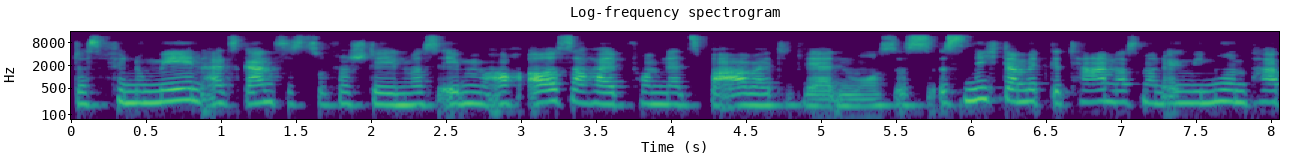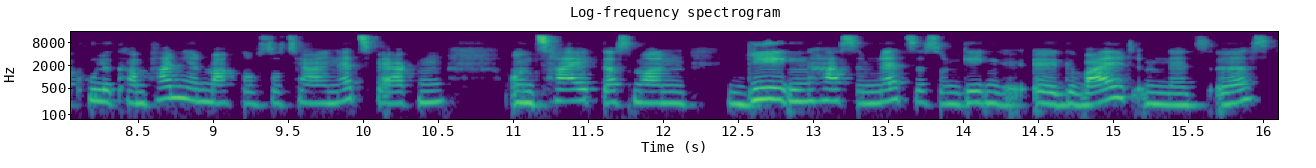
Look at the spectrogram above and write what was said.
das Phänomen als Ganzes zu verstehen, was eben auch außerhalb vom Netz bearbeitet werden muss. Es ist nicht damit getan, dass man irgendwie nur ein paar coole Kampagnen macht auf sozialen Netzwerken und zeigt, dass man gegen Hass im Netz ist und gegen äh, Gewalt im Netz ist.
